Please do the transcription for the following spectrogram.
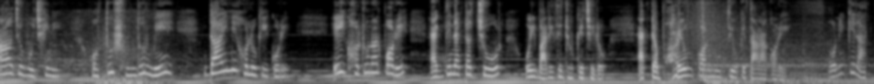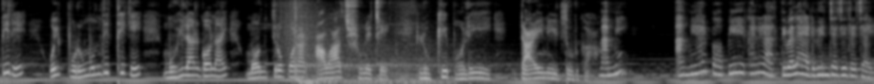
আজও বুঝিনি। অত সুন্দর মেয়ে, ডাইনি হলো কি করে? এই ঘটনার পরে একদিন একটা চোর ওই বাড়িতে ঢুকেছিল। একটা ভয়ঙ্কর মূর্তি ওকে তাড়া করে। অনেকে রাত্রিরে ওই পুরো মন্দির থেকে মহিলার গলায় মন্ত্র পড়ার আওয়াজ শুনেছে। লোকে বলে, ডাইনির দুর্গা। মামি আমি আর পপি এখানে রাত্রিবেলা অ্যাডভেঞ্চার যেতে চাই।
